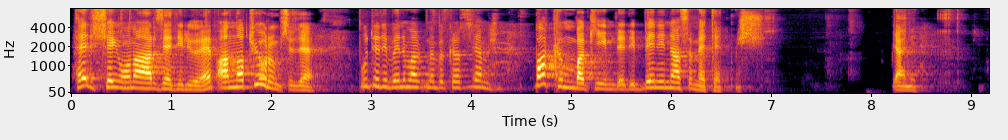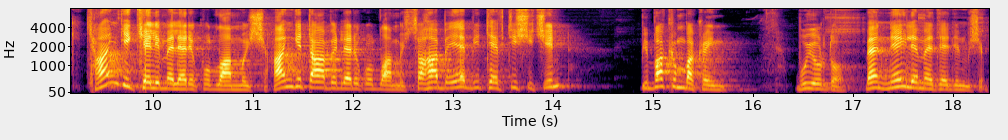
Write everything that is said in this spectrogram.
Her şey ona arz ediliyor. Hep anlatıyorum size. Bu dedi benim hakkımda bir yazmış. Bakın bakayım dedi beni nasıl methetmiş. Yani hangi kelimeleri kullanmış, hangi tabirleri kullanmış, sahabeye bir teftiş için bir bakın bakayım buyurdu. Ben neyle methedilmişim?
